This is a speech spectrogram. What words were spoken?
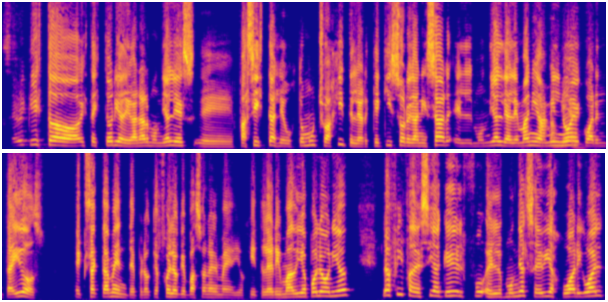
Se ve que esto, esta historia de ganar mundiales eh, fascistas le gustó mucho a Hitler, que quiso organizar el Mundial de Alemania en 1942. Exactamente, pero ¿qué fue lo que pasó en el medio? Hitler invadió Polonia. La FIFA decía que el, el, Mundial se debía jugar igual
